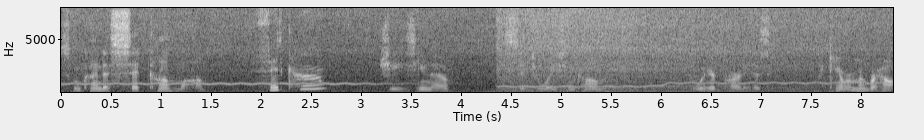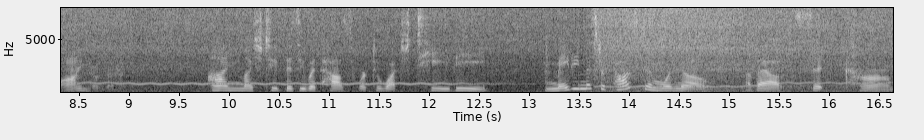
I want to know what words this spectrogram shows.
Some kind of sitcom mom. Sitcom? Geez, you know, situation comedy. The weird part is, I can't remember how I know that. I'm much too busy with housework to watch TV. Maybe Mr. Potsdam would know about sitcoms. Um,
